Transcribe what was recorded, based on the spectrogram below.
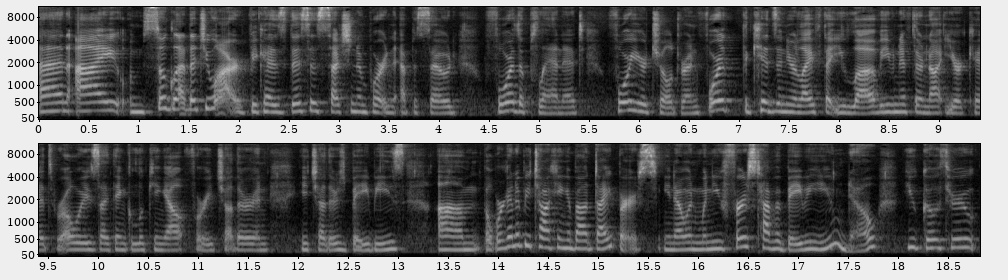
And I am so glad that you are because this is such an important episode for the planet, for your children, for the kids in your life that you love, even if they're not your kids. We're always, I think, looking out for each other and each other's babies. Um, but we're going to be talking about diapers, you know, and when you first have a baby, you know, you go through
